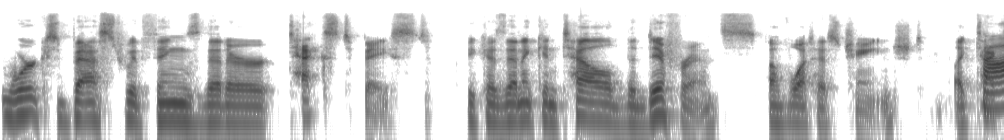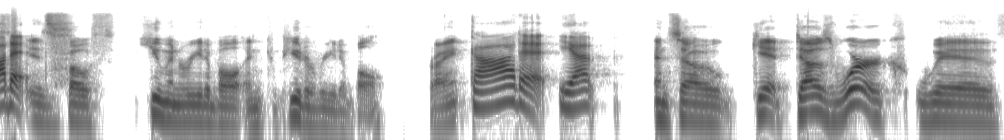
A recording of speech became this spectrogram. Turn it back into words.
works best with things that are text based because then it can tell the difference of what has changed. Like text is both human readable and computer readable, right? Got it. Yep. And so Git does work with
